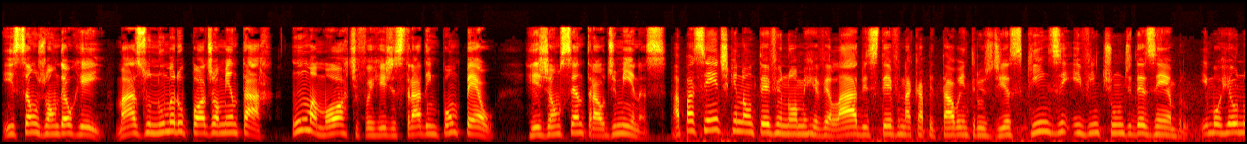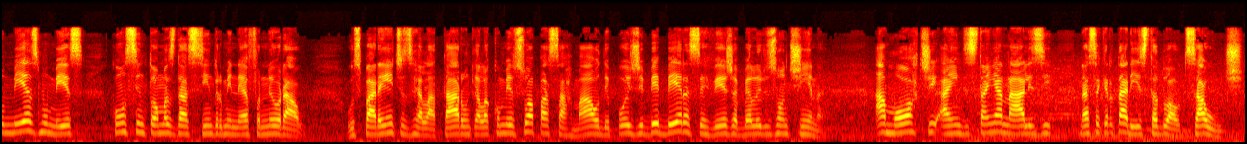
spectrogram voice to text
e São João del Rei. Mas o número pode aumentar. Uma morte foi registrada em Pompéu. região central de Minas. A paciente que não teve o nome revelado esteve na capital entre os dias 15 e 21 de dezembro e morreu no mesmo mês com sintomas da síndrome nefroneural. Os parentes relataram que ela começou a passar mal depois de beber a cerveja Belo Horizontina. A morte ainda está em análise na Secretaria Estadual de Saúde.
